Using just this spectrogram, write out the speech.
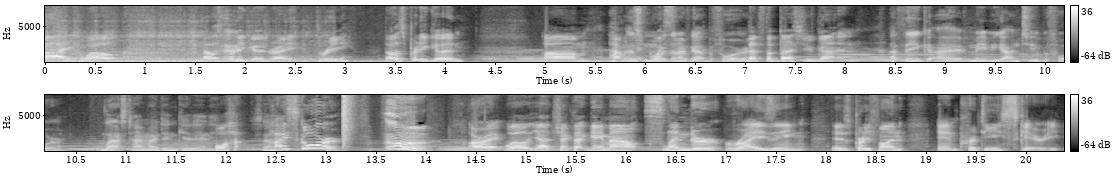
Well, that was Okay. pretty good, right? Three? That was pretty good. Um, how many? That's more than I've got before. That's the best you've gotten. I think I've maybe gotten two before. Last time I didn't get any. Well, so- high score. Ugh. All right, well, yeah, check that game out. Slender Rising. It is pretty fun and pretty scary.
